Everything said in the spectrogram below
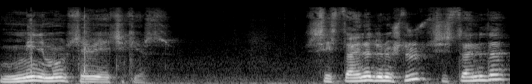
minimum seviyeye çıkıyoruz. Sistaine dönüştürür. Sistaini de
